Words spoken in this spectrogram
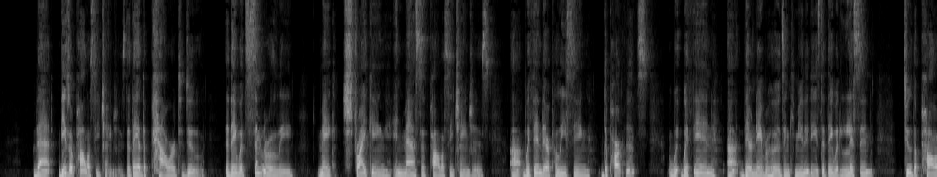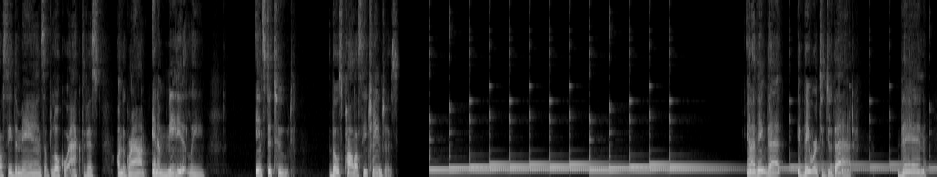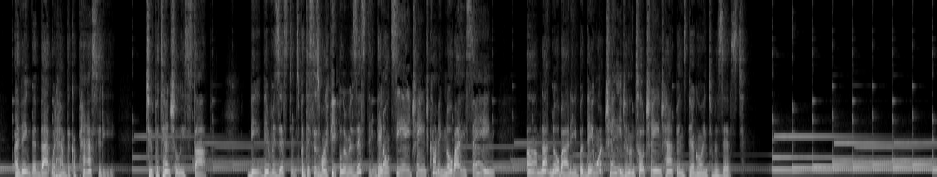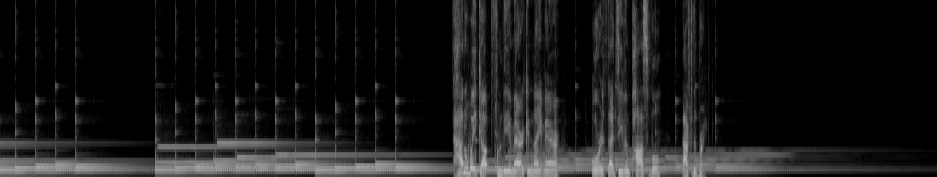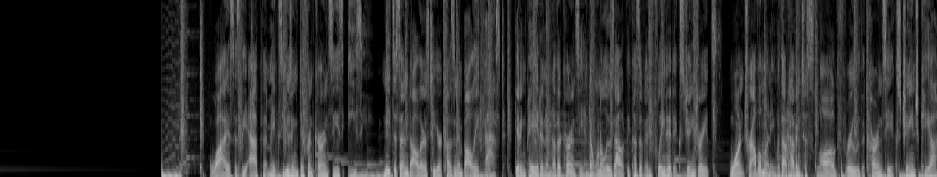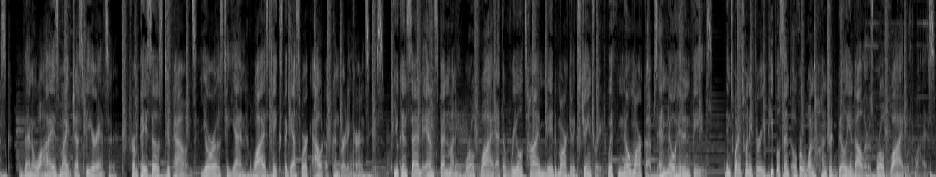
that these are policy changes that they had the power to do, that they would similarly make striking and massive policy changes uh, within their policing departments, w- within uh, their neighborhoods and communities, that they would listen to the policy demands of local activists on the ground and immediately institute those policy changes. And I think that if they were to do that, then I think that that would have the capacity to potentially stop the, the resistance. But this is why people are resisting. They don't see any change coming. Nobody's saying, um, not nobody, but they want change. And until change happens, they're going to resist. How to wake up from the American nightmare, or if that's even possible, after the break. Wise is the app that makes using different currencies easy. Need to send dollars to your cousin in Bali fast? Getting paid in another currency and don't want to lose out because of inflated exchange rates? Want travel money without having to slog through the currency exchange kiosk? Then Wise might just be your answer. From pesos to pounds, euros to yen, Wise takes the guesswork out of converting currencies. You can send and spend money worldwide at the real time mid market exchange rate with no markups and no hidden fees. In 2023, people sent over $100 billion worldwide with Wise.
